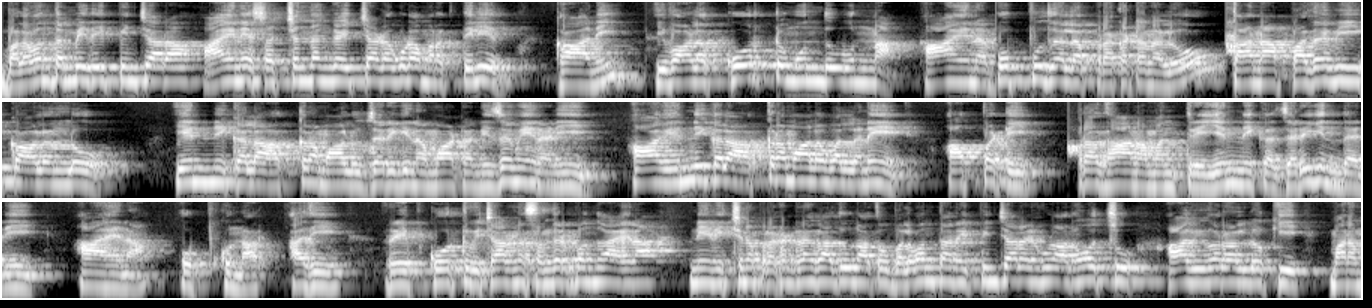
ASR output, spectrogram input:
బలవంతం మీద ఇప్పించారా? ఆయనే స్వచ్ఛందంగా ఇచ్చాడో కూడా మనకు తెలియదు. కానీ ఇవాళ కోర్టు ముందు ఉన్న ఆయన ఒప్పుదల ప్రకటనలో తన పదవీ కాలంలో ఎన్నికల అక్రమాలు జరిగిన మాట నిజమేనని ఆ ఎన్నికల అక్రమాల వల్లనే అప్పటి ప్రధానమంత్రి ఎన్నిక జరిగిందని ఆయన ఒప్పుకున్నారు. అది రేపు కోర్టు విచారణ సందర్భంగా ఆయన నేను ఇచ్చిన ప్రకటన కాదు నాతో బలవంతాన్ని ఇప్పించాలని కూడా అనవచ్చు. ఆ వివరాల్లోకి మనం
